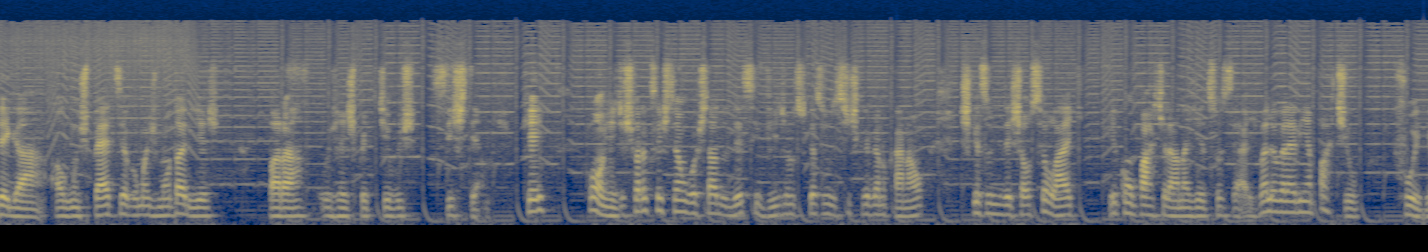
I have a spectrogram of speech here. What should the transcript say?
pegar alguns pets e algumas montarias para os respectivos sistemas, ok? Bom, gente, espero que vocês tenham gostado desse vídeo. Não se esqueçam de se inscrever no canal, esqueçam de deixar o seu like e compartilhar nas redes sociais. Valeu, galerinha, partiu, fui!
